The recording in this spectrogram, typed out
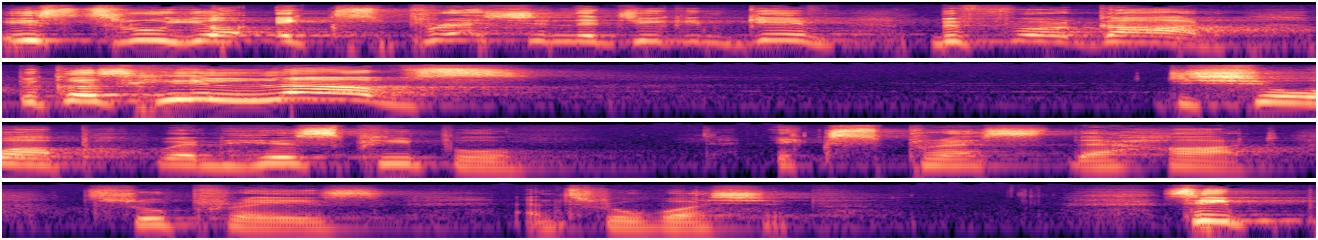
is through your expression that you can give before God. Because He loves to show up when His people express their heart through praise and through worship. See,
